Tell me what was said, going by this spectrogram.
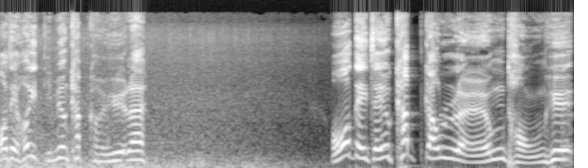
我哋可以點樣吸佢血呢？我哋就要吸夠兩桶血。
